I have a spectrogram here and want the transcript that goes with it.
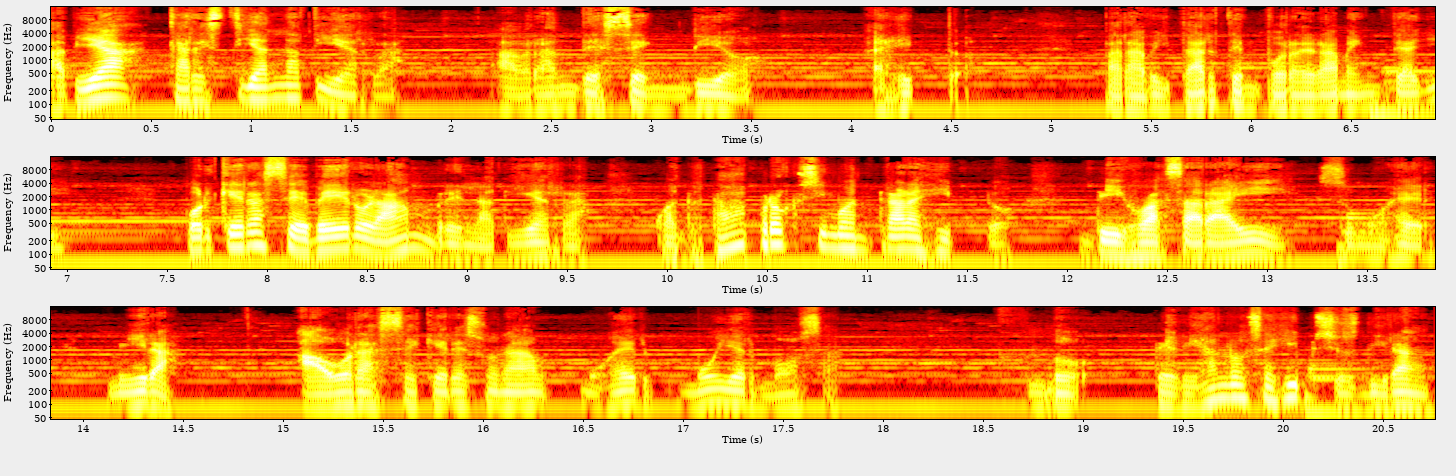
Había carestía en la tierra. Abraham descendió a Egipto para habitar temporalmente allí, porque era severo el hambre en la tierra cuando estaba próximo a entrar a Egipto, dijo a Sarai, su mujer, mira, ahora sé que eres una mujer muy hermosa. Cuando te vean los egipcios dirán,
